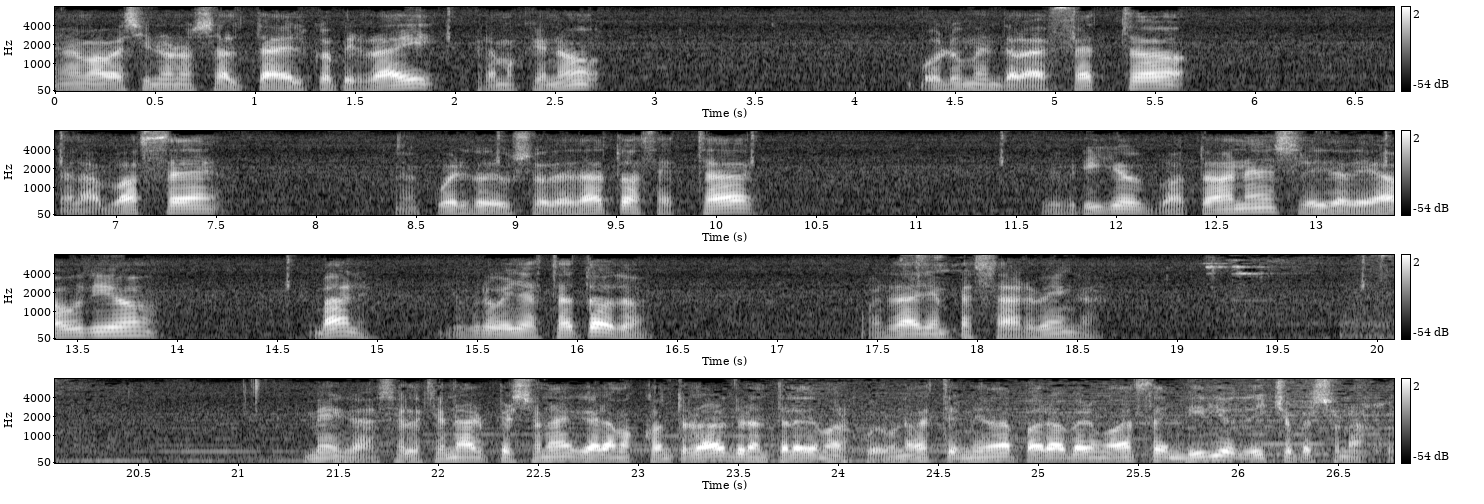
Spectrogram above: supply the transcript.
Vamos a ver si no nos salta el copyright Esperamos que no. Volumen de los efectos De las voces. Acuerdo de uso de datos Aceptar. De brillo, botones Salida de audio. Vale yo creo que ya está todo. Guardar y empezar, venga. Mega, seleccionar el personaje que queramos controlar durante la demo del juego. Una vez terminada podrás ver un avance en vídeo de dicho personaje.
